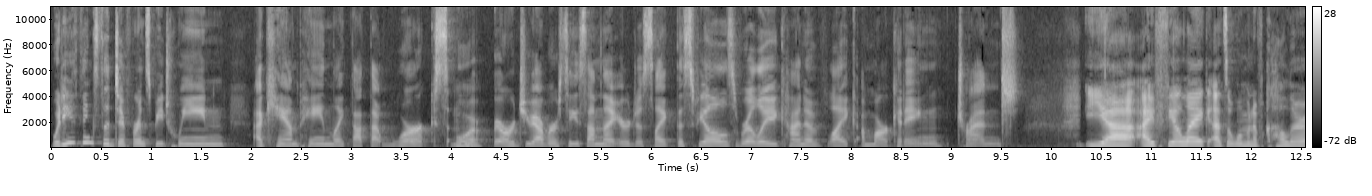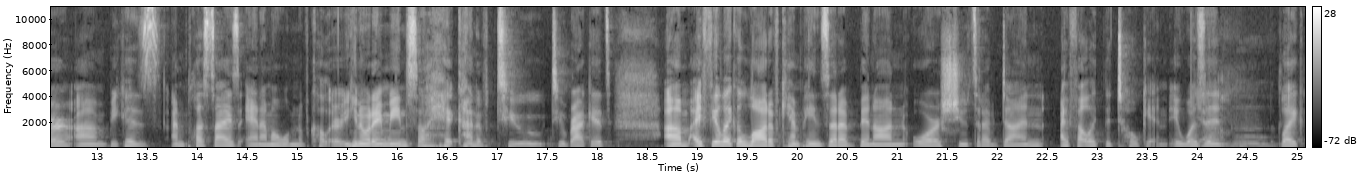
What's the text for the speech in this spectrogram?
What do you think's the difference between a campaign like that that works, or or do you ever see some that you're just like, this feels really kind of like a marketing trend? Yeah, I feel like as a woman of color, um, because I'm plus size and I'm a woman of color, you know what I mean? So I hit kind of two two brackets. Um, I feel like a lot of campaigns that I've been on or shoots that I've done, I felt like the token. It wasn't like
